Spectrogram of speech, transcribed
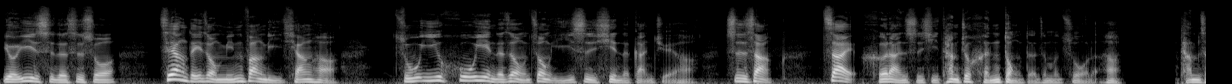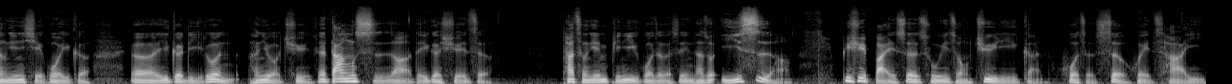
有意思的是说，这样的一种鸣放礼枪哈，逐一呼应的这种这种仪式性的感觉哈，事实上。在荷兰时期，他们就很懂得这么做了哈。他们曾经写过一个呃一个理论，很有趣。在当时啊的一个学者，他曾经评议过这个事情。他说，仪式啊必须摆设出一种距离感或者社会差异，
